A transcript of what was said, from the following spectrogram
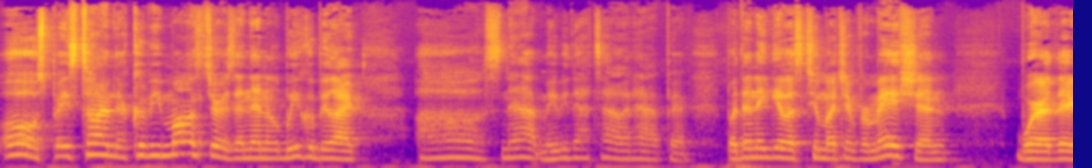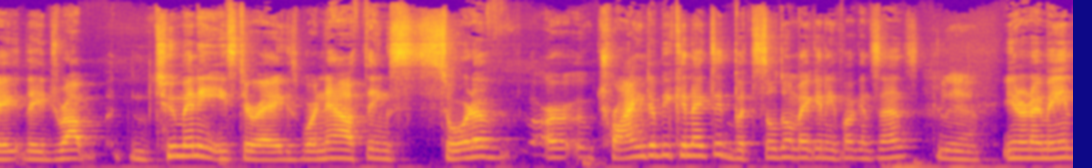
oh, space time, there could be monsters, and then we could be like, oh snap, maybe that's how it happened. But then they give us too much information where they they drop too many Easter eggs where now things sort of are trying to be connected but still don't make any fucking sense. Yeah. You know what I mean?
